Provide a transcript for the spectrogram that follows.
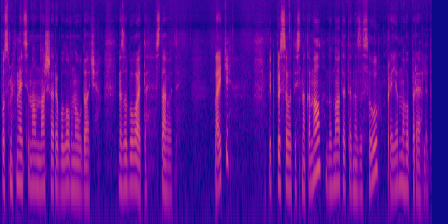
посміхнеться нам наша риболовна удача. Не забувайте ставити лайки, підписуватись на канал, донатити на ЗСУ. Приємного перегляду.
